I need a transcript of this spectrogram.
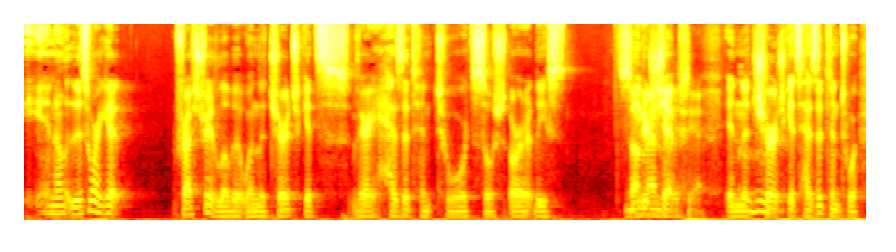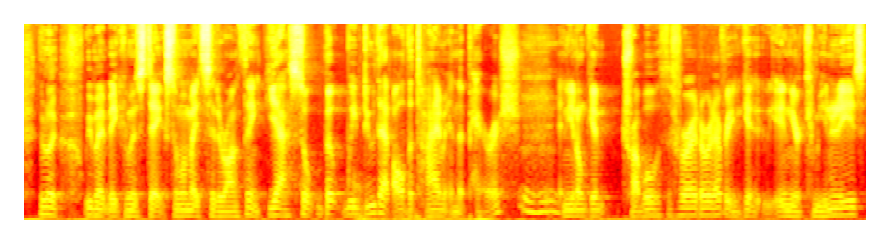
you know, this is where I get frustrated a little bit when the church gets very hesitant towards social, or at least Some leadership members, yeah. in the mm-hmm. church gets hesitant toward, they're like, we might make a mistake. Someone might say the wrong thing. Yeah. So, but we do that all the time in the parish mm-hmm. and you don't get in trouble with for it or whatever. You get in your communities.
